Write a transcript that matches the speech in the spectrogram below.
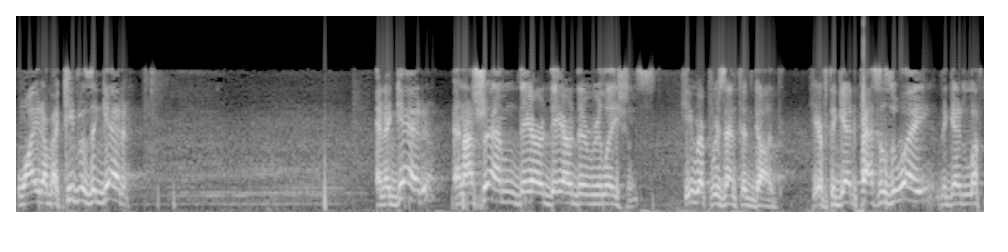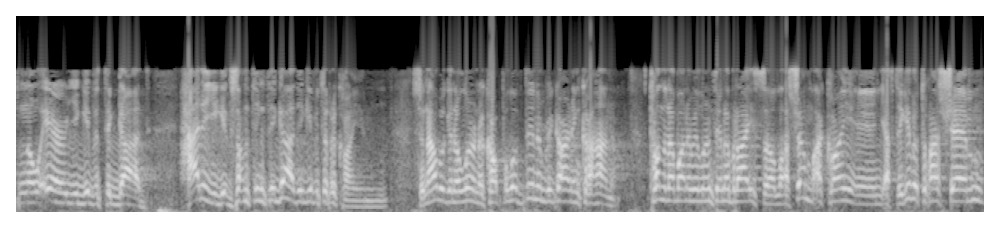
Why Rabbi Akiva is a ger? And a ger and Hashem, they are, they are their relations. He represented God. Here, if the ger passes away, the ger left no heir, you give it to God. How do you give something to God? You give it to the kohen. So now we're going to learn a couple of dinim regarding kahana. Rabbanim we learned in the Braisa, Lashem kohen. You have to give it to Hashem,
